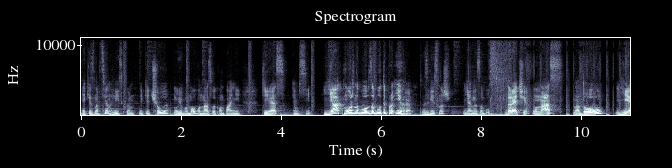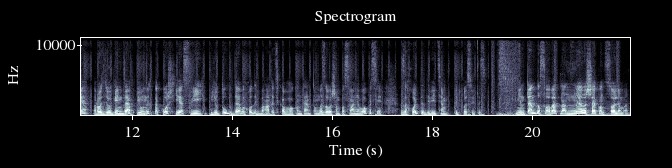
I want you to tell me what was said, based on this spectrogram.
як і знавці англійської, які чули мою вимову назви компанії TSMC. Як можна було б забути про ігри? Звісно ж, я не забув. До речі, у нас на Доу є розділ GameDev, і у них також є свій YouTube, де виходить багато цікавого контенту. Ми залишимо посилання в описі. Заходьте, дивіться, підписуйтесь. Nintendo славетна не лише консолями,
